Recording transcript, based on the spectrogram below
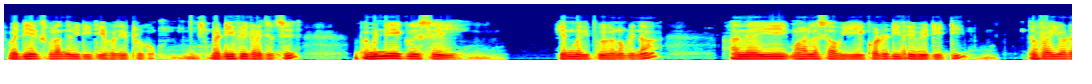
அப்போ டிஎக்ஸ் பதிலாக அந்த விடிடியை பற்றிட்டு இருக்கும். இப்போ டிஃபை கிடச்சிருச்சு. இப்போ மின்னியக்கு விசை என் மதிப்பு வேணும் அப்படின்னா அந்த E modulus of E equal d phi by d t இந்த ஃபையோட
